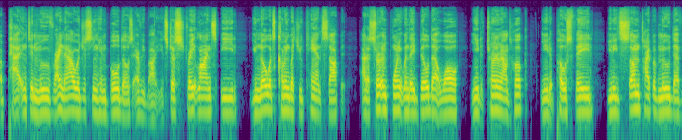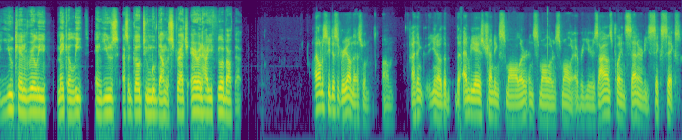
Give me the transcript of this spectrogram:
a patented move. Right now, we're just seeing him bulldoze everybody. It's just straight line speed. You know what's coming, but you can't stop it. At a certain point, when they build that wall, you need a turnaround hook, you need a post fade, you need some type of move that you can really make elite and use as a go to move down the stretch. Aaron, how do you feel about that? I honestly disagree on this one. Um, I think you know the the NBA is trending smaller and smaller and smaller every year. Zion's playing center and he's six six.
